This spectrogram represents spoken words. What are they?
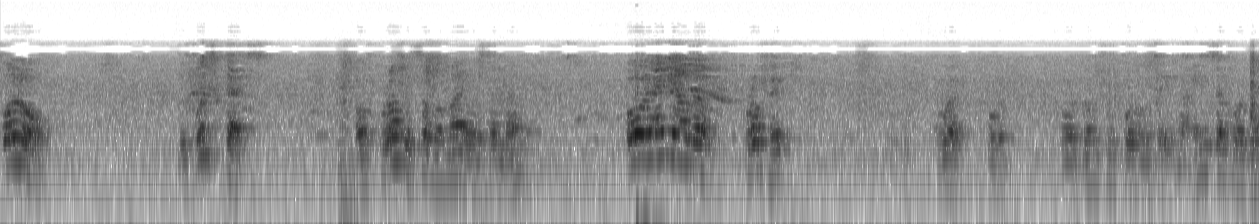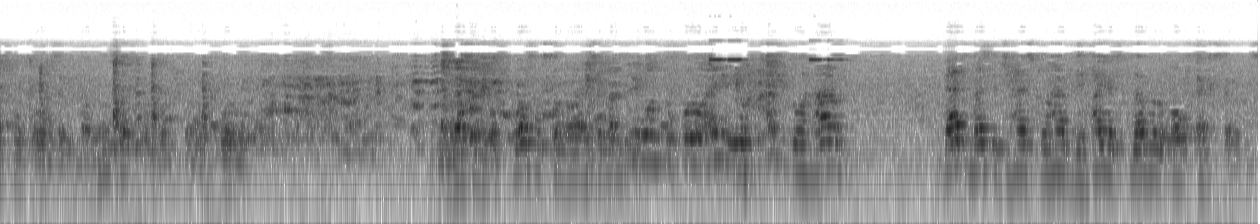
follow the footsteps of Prophet Sallallahu Alaihi or any other prophet, well, for for those who follow Sayyidina Isa, for those who follow Sayyidina Musa, for those who follow the message of Prophet ﷺ, you want to follow any, you have to have that message has to have the highest level of excellence.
